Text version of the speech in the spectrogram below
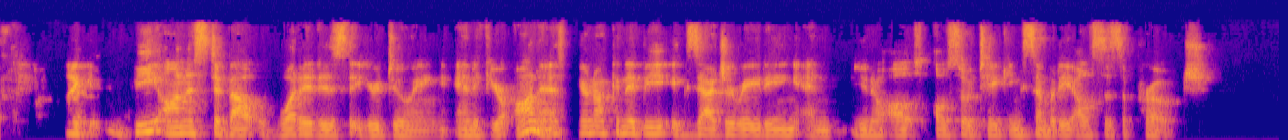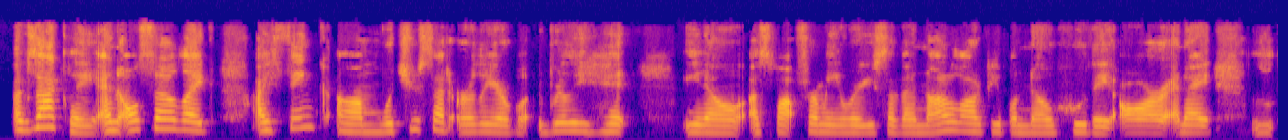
like be honest about what it is that you're doing. And if you're honest you're not going to be exaggerating and you know also taking somebody else's approach. Exactly. And also like i think um what you said earlier really hit you know a spot for me where you said that not a lot of people know who they are. And i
